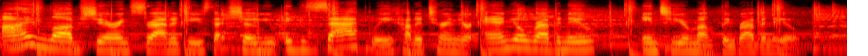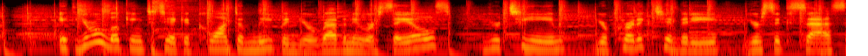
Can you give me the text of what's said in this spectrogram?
I love sharing strategies that show you exactly how to turn your annual revenue into your monthly revenue. If you're looking to take a quantum leap in your revenue or sales, your team, your productivity, your success,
